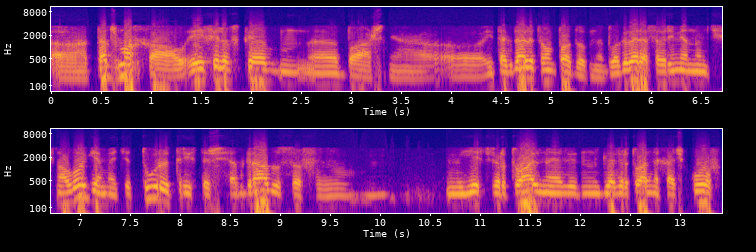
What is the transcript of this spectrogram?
А, Тадж-Махал, Эйфелевская э, башня э, и так далее и тому подобное. Благодаря современным технологиям эти туры 360 градусов есть виртуальные для виртуальных очков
